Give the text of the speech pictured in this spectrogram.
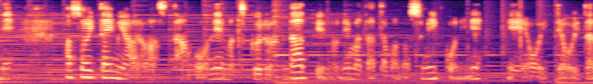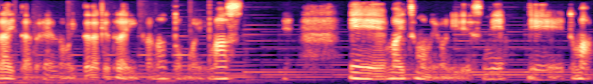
ね、まあ、そういった意味を表す単語をね、まあ、作るんだっていうのをね、また頭の隅っこにね、えー、置いておいたらいただのいただけたらいいかなと思います。ねえー、まあ、いつものようにですね、えーとまあ、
